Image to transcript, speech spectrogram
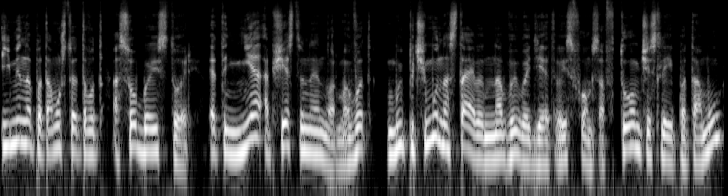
именно потому что это вот особая история. Это не общественная норма. Вот мы почему настаиваем на выводе этого из ФОМСа? В том числе и потому,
